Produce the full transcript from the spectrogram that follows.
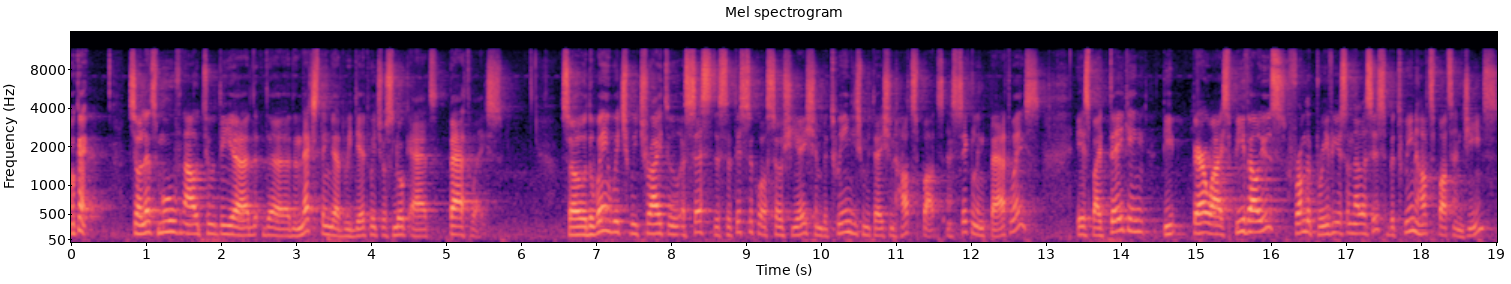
Okay, so let's move now to the, uh, the, the, next thing that we did, which was look at pathways. So the way in which we try to assess the statistical association between these mutation hotspots and signaling pathways is by taking the pairwise p-values from the previous analysis between hotspots and genes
